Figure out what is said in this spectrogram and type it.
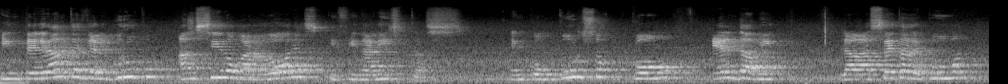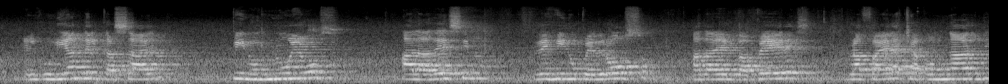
Integrantes del grupo han sido ganadores y finalistas en concursos como El David, La Gaceta de Cuba, El Julián del Casal, Pinos Nuevos, A la Décima, Regino Pedroso, Adaelba Pérez, Rafaela Chacón Nardi,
